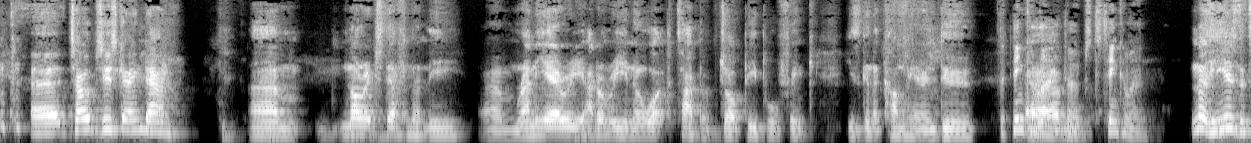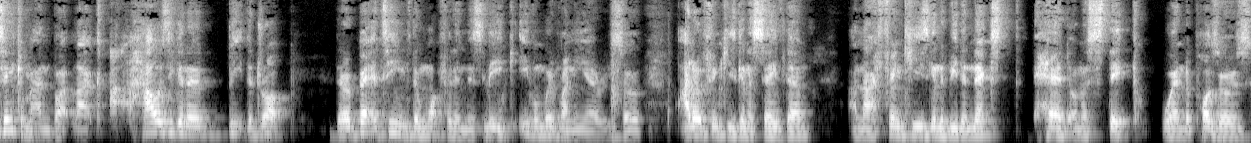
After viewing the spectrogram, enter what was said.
uh, Tobes, who's going down? Um, Norwich definitely. Um, Ranieri, I don't really know what type of job people think he's gonna come here and do. The Tinkerman, Um, Tobes. The Tinkerman. No, he is the Tinkerman, but like, uh, how is he gonna beat the drop? There are better teams than Watford in this league, even with Ranieri. So I don't think he's gonna save them, and I think he's gonna be the next head on a stick when the Pozzos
